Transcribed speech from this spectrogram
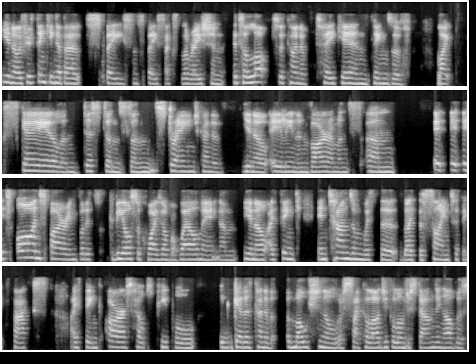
you know, if you're thinking about space and space exploration, it's a lot to kind of take in things of like scale and distance and strange kind of, you know, alien environments. Um, it, it, it's awe-inspiring, but it could be also quite overwhelming. And you know, I think in tandem with the like the scientific facts, I think art helps people get a kind of emotional or psychological understanding of it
